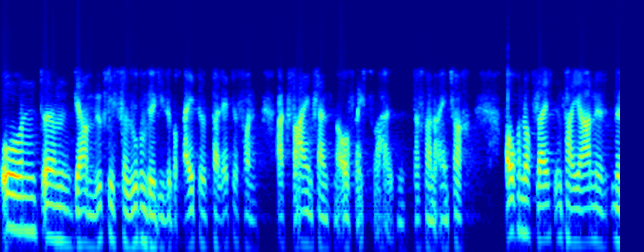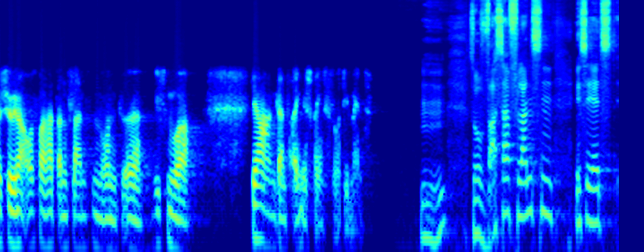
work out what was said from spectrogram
und ähm, ja, möglichst versuchen will, diese breite Palette von Aquarienpflanzen aufrechtzuerhalten, dass man einfach auch noch vielleicht in ein paar Jahren eine, eine schöne Auswahl hat an Pflanzen und äh, nicht nur ja ein ganz eingeschränktes Sortiment. Mhm. So Wasserpflanzen ist ja jetzt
